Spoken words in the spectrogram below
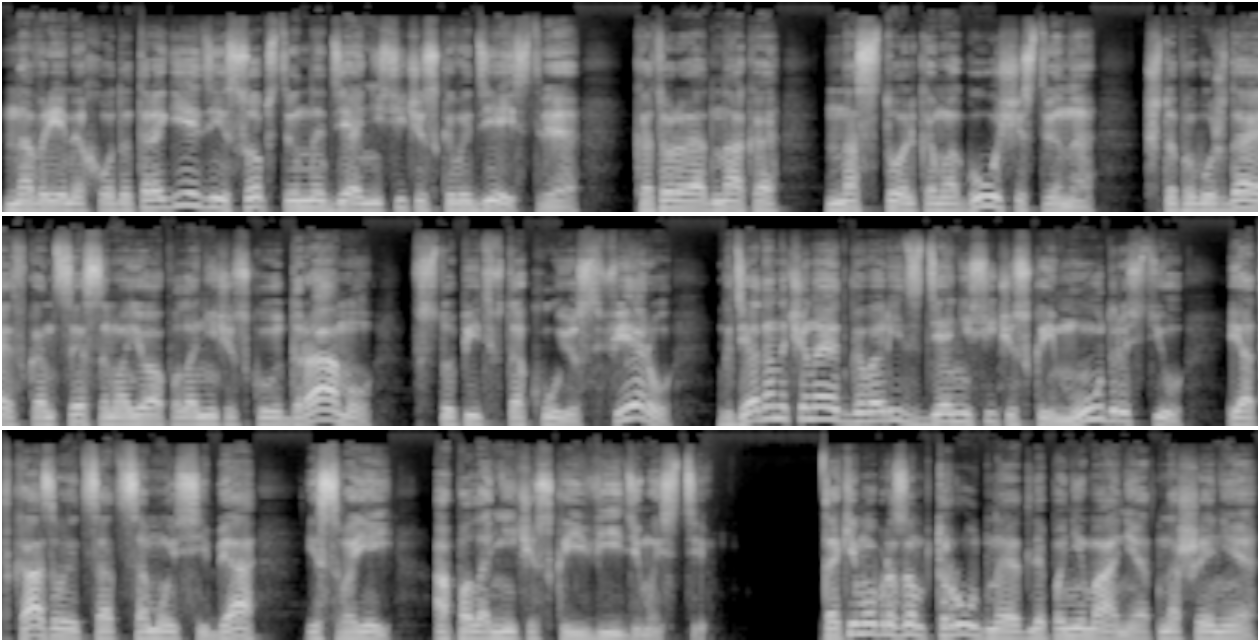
на время хода трагедии, собственно, дионисического действия, которое, однако, настолько могущественно, что побуждает в конце самую аполлоническую драму вступить в такую сферу — где она начинает говорить с дионисической мудростью и отказывается от самой себя и своей аполлонической видимости. Таким образом, трудное для понимания отношение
